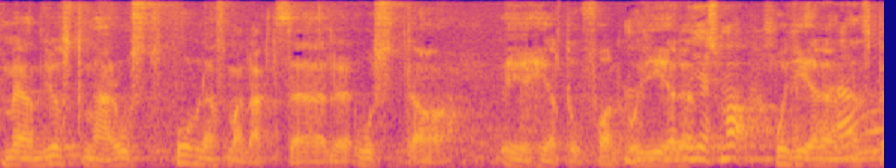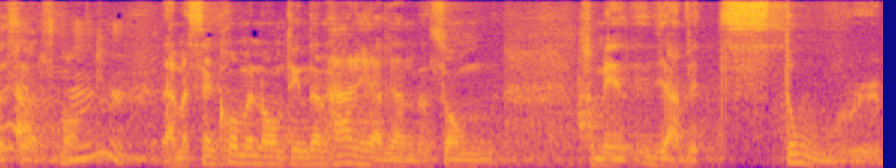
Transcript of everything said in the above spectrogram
Men just de här ostsporerna som har lagt sig, eller ost, ja, är helt ofarligt. Och ger, en, och ger smak. Och ger en, en speciell smak. Mm. Nej, men sen kommer någonting den här helgen som, som är jävligt stor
